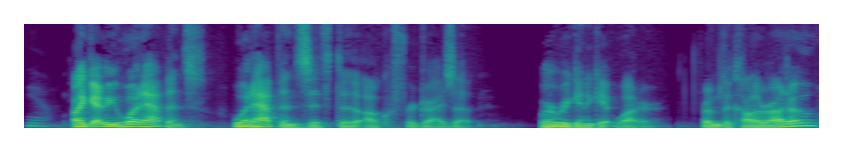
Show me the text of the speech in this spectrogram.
Yeah. Like, I mean, what happens? What happens if the aquifer dries up? Where are we going to get water? From the Colorado?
